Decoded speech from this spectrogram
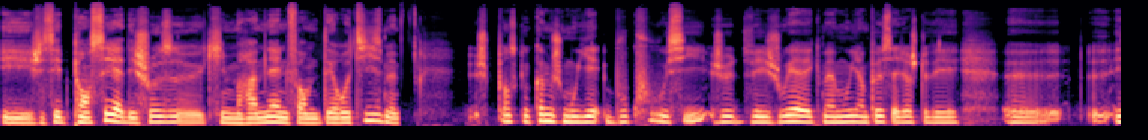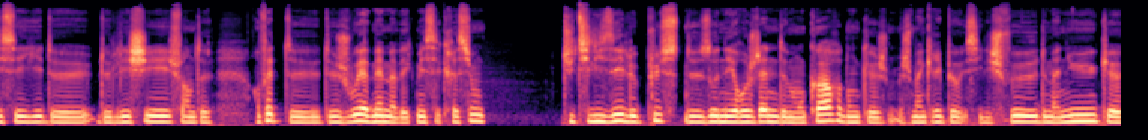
et j'essayais de penser à des choses qui me ramenaient à une forme d'érotisme. Je pense que comme je mouillais beaucoup aussi, je devais jouer avec ma mouille un peu, c'est-à-dire je devais essayer de, lécher, enfin de, en fait de jouer même avec mes sécrétions d'utiliser le plus de zones érogènes de mon corps. Donc, euh, je, m'agrippais aussi les cheveux de ma nuque, euh,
